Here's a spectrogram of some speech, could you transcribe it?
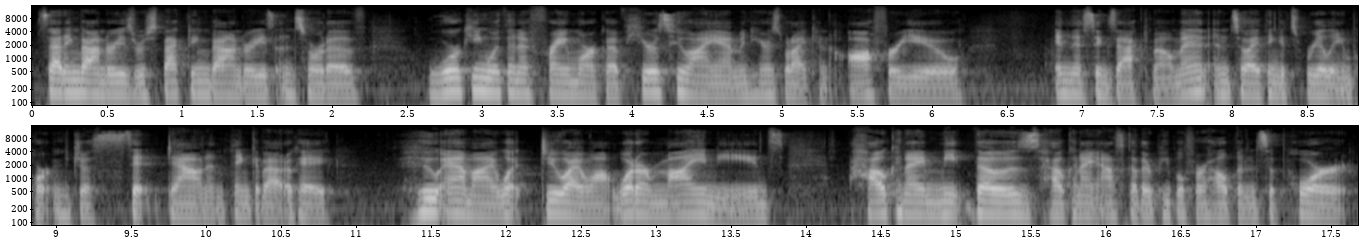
setting boundaries, respecting boundaries, and sort of working within a framework of here's who I am and here's what I can offer you in this exact moment. And so I think it's really important to just sit down and think about okay, who am I? What do I want? What are my needs? How can I meet those? How can I ask other people for help and support?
